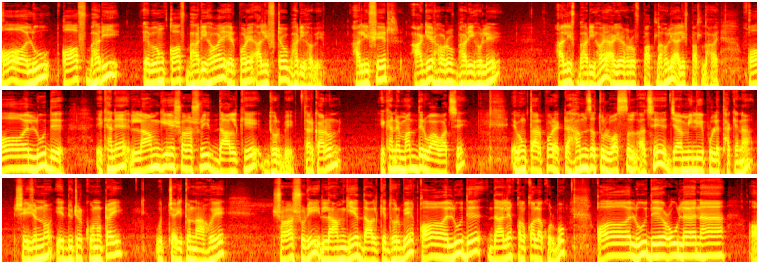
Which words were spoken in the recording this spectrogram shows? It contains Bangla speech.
কলু, কফ ভারী এবং কফ ভারী হয়, এরপরে আলিফটাও ভারী হবে। আলিফের আগের হরফ ভারী হলে আলিফ ভারী হয়, আগের হরফ পাতলা হলে আলিফ পাতলা হয়। কলুদ, এখানে লাম গিয়ে সরাসরি দালকে ধরবে। তার কারণ এখানে মাদ্দের ওয়াও আছে এবং তারপর একটা হামজাতুল ওয়াসল আছে যা মিলিয়ে পড়লে থাকে না। সেই জন্য এ দুটোর কোনোটাই উচ্চারিত না হয়ে সরাসরি লাম গিয়ে দালকে ধরবে। কলুদ দালে কলকলা করব। কলুদ উলানা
